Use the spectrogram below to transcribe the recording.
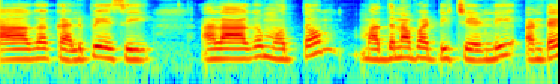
బాగా కలిపేసి అలాగ మొత్తం మదన పట్టించేయండి. అంటే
